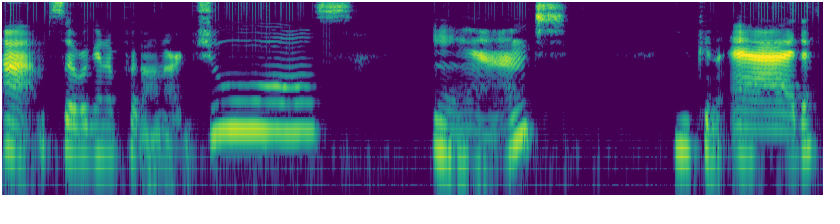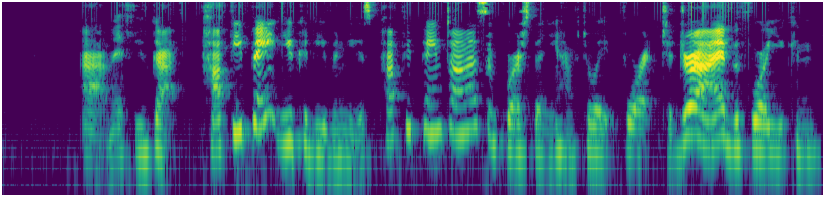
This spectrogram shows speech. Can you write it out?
Um, so we're going to put on our jewels and you can add, um, if you've got puffy paint, you could even use puffy paint on this. Of course, then you have to wait for it to dry before you can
